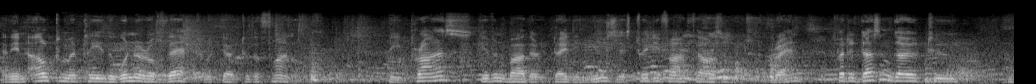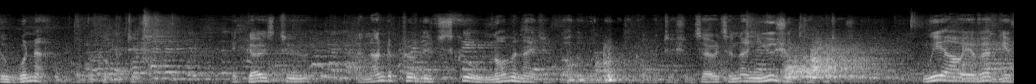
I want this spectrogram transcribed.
and then ultimately the winner of that would go to the final. The prize given by the Daily News is 25,000 rand, but it doesn't go to the winner of the competition. It goes to an underprivileged school nominated by the winner of the competition. So it's an unusual competition. We, however, give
